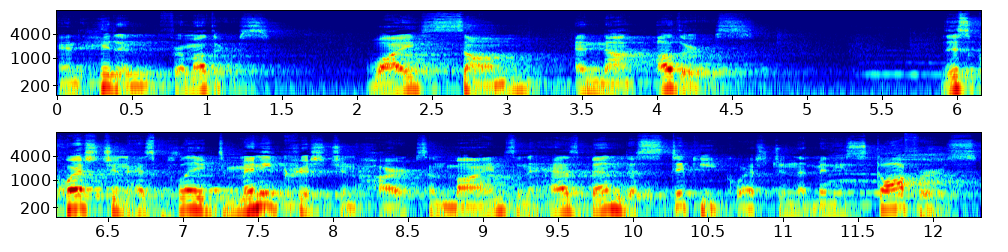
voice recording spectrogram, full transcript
and hidden from others? Why some and not others? This question has plagued many Christian hearts and minds, and it has been the sticky question that many scoffers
